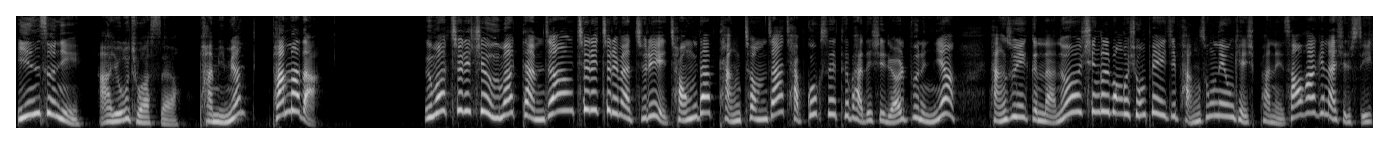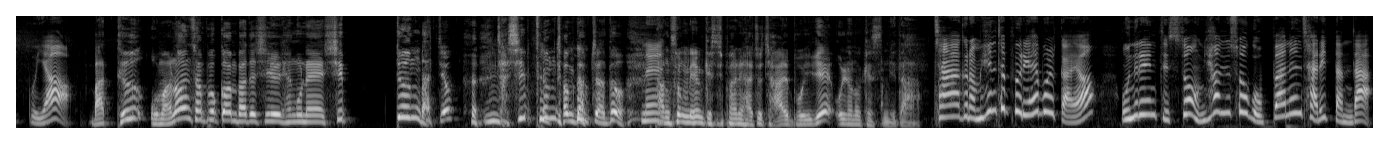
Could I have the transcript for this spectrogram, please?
인순이 아 요거 좋았어요. 밤이면 밤마다. 음악 추리쇼 음악 탐정 추리추리 맞추리 정답 당첨자 잡곡 세트 받으실 10분은요. 방송이 끝난 후 싱글벙글 홈페이지 방송 내용 게시판에서 확인하실 수 있고요. 마트 5만 원 상품권 받으실 행운의 10등 맞죠? 자, 10등 정답자도 네. 방송 내용 게시판에 아주 잘 보이게 올려놓겠습니다. 자, 그럼 힌트풀이 해볼까요? 오늘의 힌트송 현숙 오빠는 잘 있단다.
